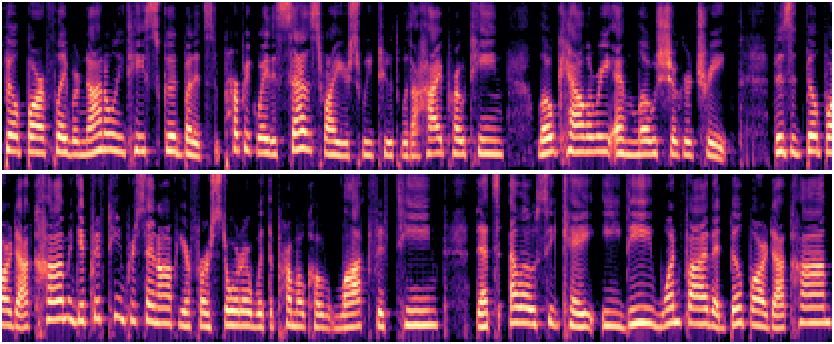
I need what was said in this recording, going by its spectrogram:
Built Bar flavor not only tastes good, but it's the perfect way to satisfy your sweet tooth with a high protein, low calorie, and low sugar treat. Visit BuiltBar.com and get 15% off your first order with the promo code LOCKED15. That's L O C K E D 1 5 at BuiltBar.com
